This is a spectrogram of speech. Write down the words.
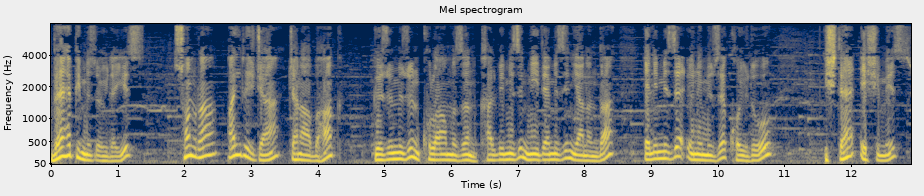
Ve hepimiz öyleyiz. Sonra ayrıca Cenab-ı Hak gözümüzün, kulağımızın, kalbimizin, midemizin yanında elimize önümüze koyduğu işte eşimiz,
